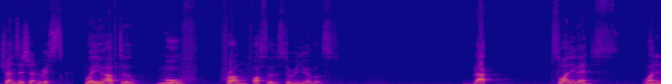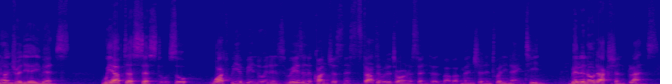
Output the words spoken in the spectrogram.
Transition risk, where you have to move from fossils to renewables. Black swan events, one in 100 year events we have to assess those. So what we have been doing is raising the consciousness, starting with the Toronto Centre, as Babak mentioned in 2019, building out action plans.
